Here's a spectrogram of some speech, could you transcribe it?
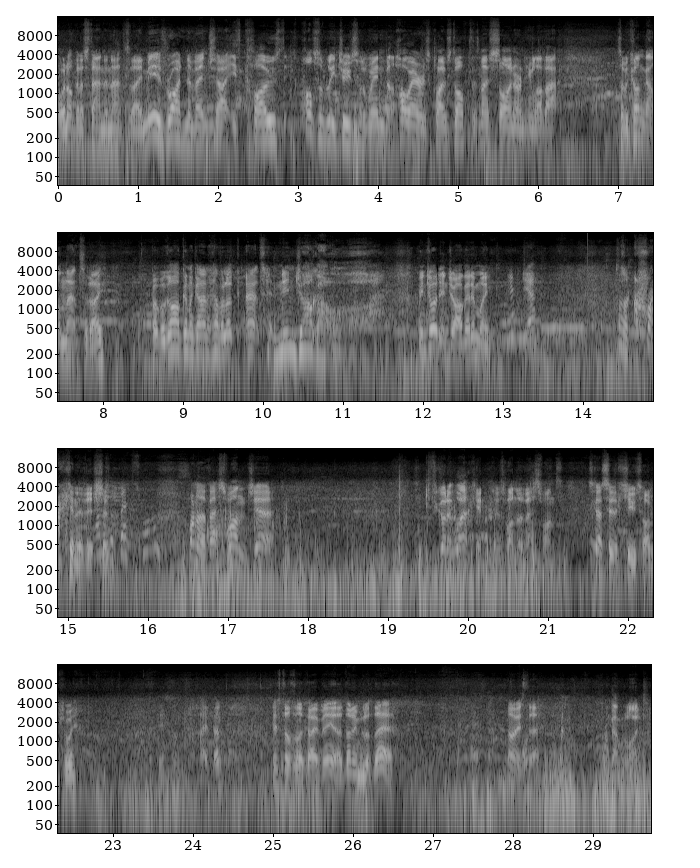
we're not going to stand in that today. Mia's Riding Adventure is closed. It's possibly due to the wind, but the whole area is closed off. There's no sign or anything like that. So we can't get on that today. But we are going to go and have a look at Ninjago. We enjoyed Ninjago, didn't we? Yeah. That was a cracking edition. The best one. One of the best ones, yeah. If you got it working, it was one of the best ones. Let's go see the queue time, shall we? This one's not open. This doesn't look open either. I Don't even look there. Oh, it's there. I'm going blind.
